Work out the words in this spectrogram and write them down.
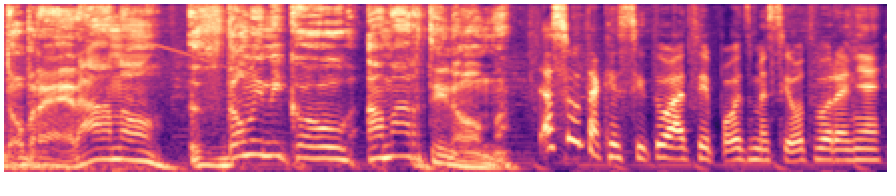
Dobré ráno s Dominikou a Martinom. A sú také situácie, povedzme si otvorene,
